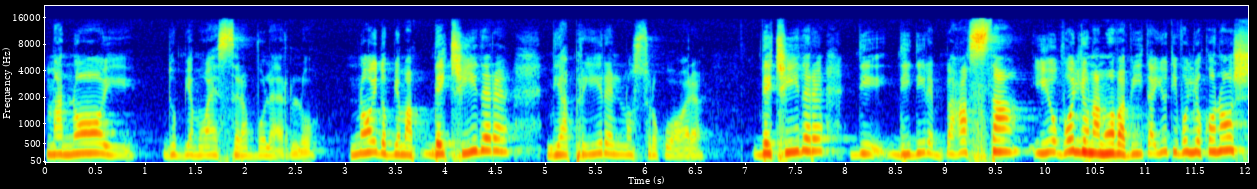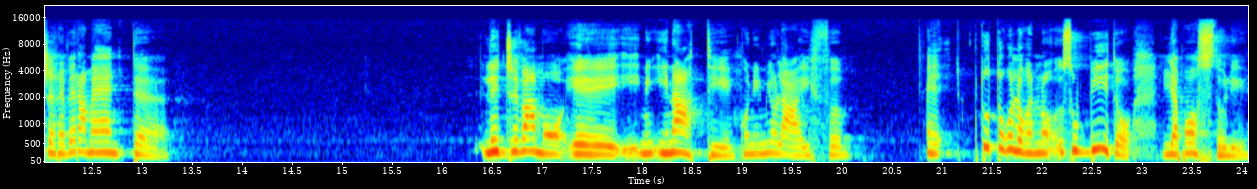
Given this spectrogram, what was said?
ma noi dobbiamo essere a volerlo. Noi dobbiamo decidere di aprire il nostro cuore, decidere di, di, dire basta, io voglio una nuova vita, io ti voglio conoscere veramente. Leggevamo eh, in, in, atti con il mio life eh, tutto quello che hanno subito gli apostoli.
